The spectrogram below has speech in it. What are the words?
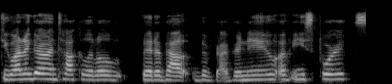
Do you want to go and talk a little bit about the revenue of esports?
